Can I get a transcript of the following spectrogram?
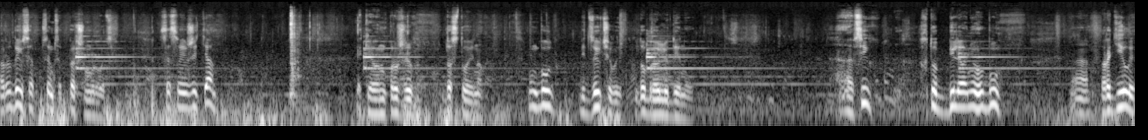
родився в 71-му році. Все своє життя, яке він прожив достойно, він був відзивчивий, доброю людиною. Всі, хто біля нього був, е, раділи,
